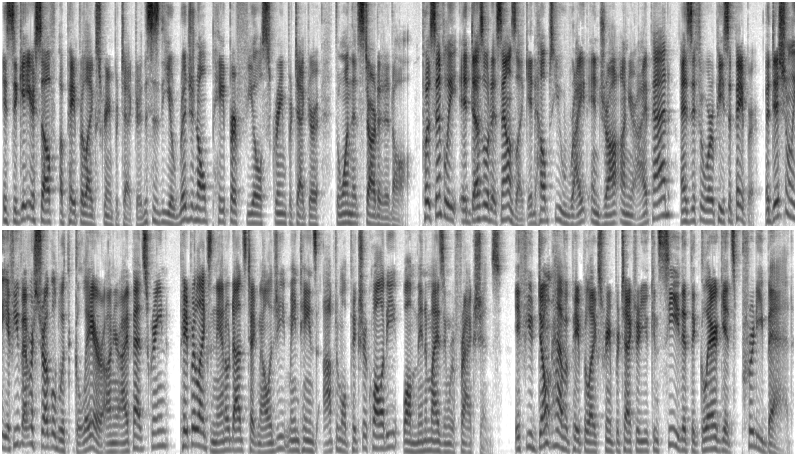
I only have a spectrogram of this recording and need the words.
is to get yourself a paper-like screen protector. This is the original paper feel screen protector, the one that started it all. Put simply, it does what it sounds like. It helps you write and draw on your iPad as if it were a piece of paper. Additionally, if you've ever struggled with glare on your iPad screen, Paperlike's nanodots technology maintains optimal picture quality while minimizing refractions. If you don't have a Paperlike screen protector, you can see that the glare gets pretty bad.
